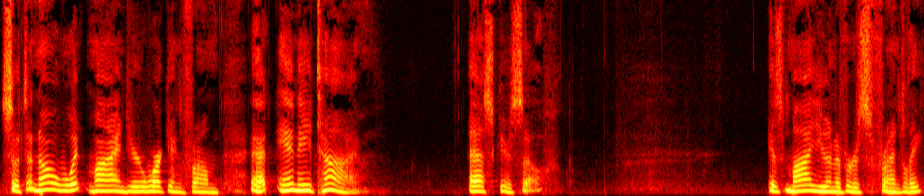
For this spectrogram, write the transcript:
So, to know what mind you're working from at any time, ask yourself Is my universe friendly?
